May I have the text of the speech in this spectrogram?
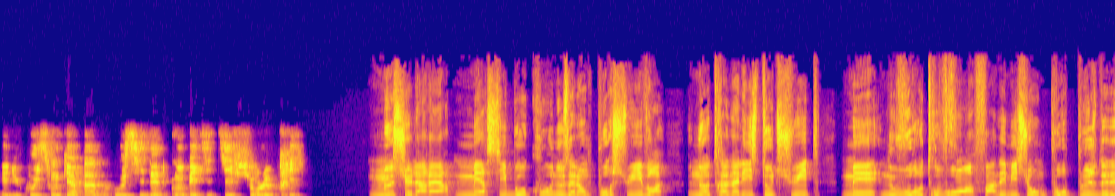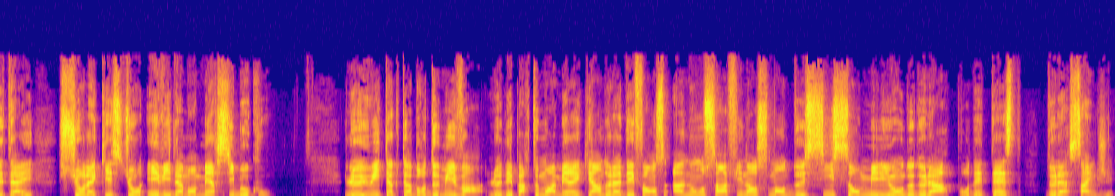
Et du coup, ils sont capables aussi d'être compétitifs sur le prix. Monsieur Larère, merci beaucoup. Nous allons poursuivre notre analyse tout de suite, mais nous vous retrouverons en fin d'émission pour plus de détails sur la question, évidemment. Merci beaucoup. Le 8 octobre 2020, le département américain de la Défense annonce un financement de 600 millions de dollars pour des tests de la 5G.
